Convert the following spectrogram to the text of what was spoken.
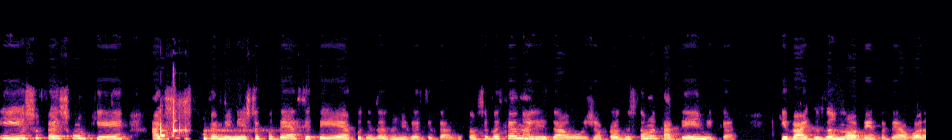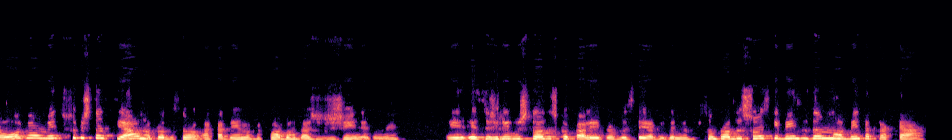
e isso fez com que a discussão feminista pudesse ter eco dentro das universidades. Então, se você analisar hoje a produção acadêmica, que vai dos anos 90 até agora, houve um aumento substancial na produção acadêmica com abordagem de gênero. Né? Esses livros todos que eu falei para você, a vida minha, são produções que vêm dos anos 90 para cá.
